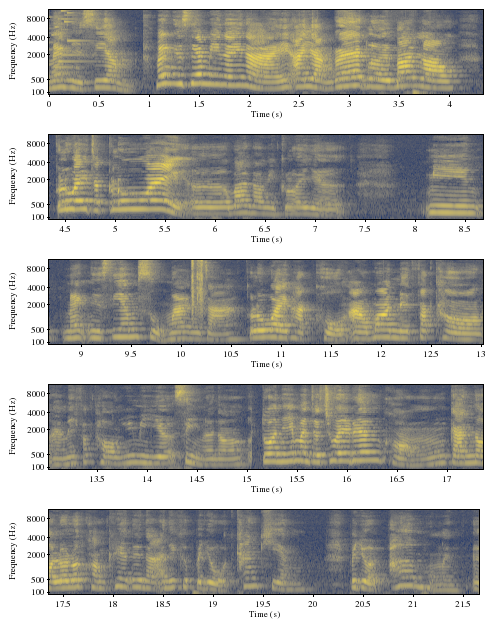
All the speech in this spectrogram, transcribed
แมกนีเซียม แมกนีเซียมมีในไหนไอะอย่างแรกเลยบ้านเรา กล้วยจะกล้วย เออ บ้านเรามีกล้วยเยอะ มีแมกนีเซียมสูงมากนะจ๊ะ กล้วยผักโขมอัลมอนด์เม็ดฟักทองอะเม็ดฟักทองนี่มีเยอะสิ่งแล้วเนาะตัวนี้มันจะช่วยเรื่องของการนอนลดลดความเครียดด้วยนะ อันนี้คือประโยชน์ข้างเคียงประโยชน์เพิ่มของมัน เอ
